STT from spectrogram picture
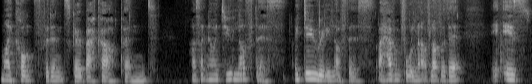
my confidence go back up and I was like, no, I do love this. I do really love this. I haven't fallen out of love with it. It is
